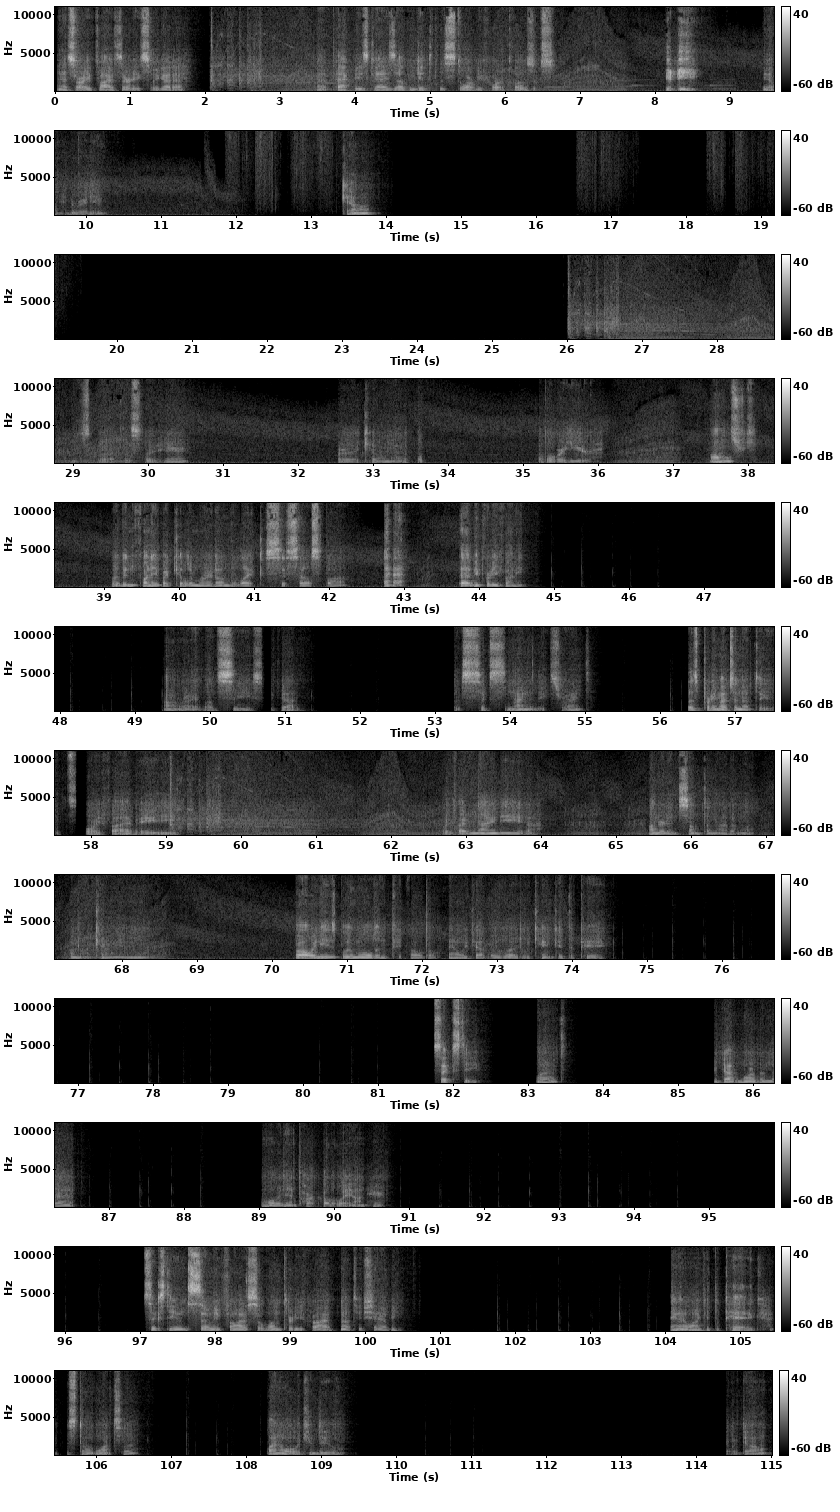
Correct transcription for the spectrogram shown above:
And it's already 5.30, so we gotta, gotta pack these guys up and get to the store before it closes. we don't need the radio. Come on. Let's go out this way here. Where did I kill him at? Up, over here. Almost. Would have been funny if I killed him right on the like sell spot. That'd be pretty funny. All right, let's see. So we got six, nine of these, right? That's pretty much enough to it's 45, 80, 45, 90, uh, 100 and something. I don't know. I'm not counting anymore. But all we need is blue mold and a pig. Oh, but now we got the wood. We can't get the pig. Sixty. What? We got more than that. Oh, we didn't park all the way on here. Sixty and seventy-five, so one thirty-five. Not too shabby. Dang, I want to get the pig. I just don't want to. I know what we can do. There we go.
